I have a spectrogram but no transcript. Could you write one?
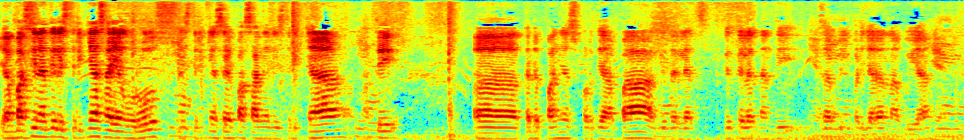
yang pasti nanti listriknya saya urus listriknya saya pasangin listriknya. Nanti eh, ke depannya seperti apa kita lihat kita lihat nanti sambil berjalan lah bu ya Iya, iya.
